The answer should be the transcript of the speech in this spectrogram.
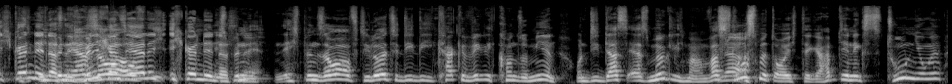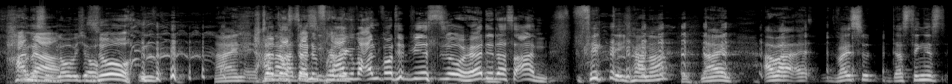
ich gönn denen ich das bin nicht. Bin ich ganz auf- ehrlich, ich gönn denen ich das bin, nicht. ich bin sauer auf die Leute, die die Kacke wirklich konsumieren und die das erst möglich machen. Was ist Ja. los mit euch, Digga? Habt ihr nichts zu tun, Junge? Hanna, sind, ich, auch so. Nein, Statt Hanna dass hat deine Frage beantwortet wird, so, hör dir das an. Fick dich, Hanna. Nein, aber äh, weißt du, das Ding ist,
